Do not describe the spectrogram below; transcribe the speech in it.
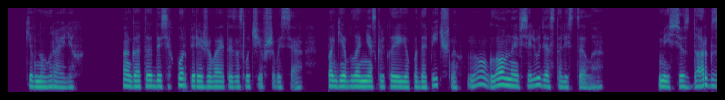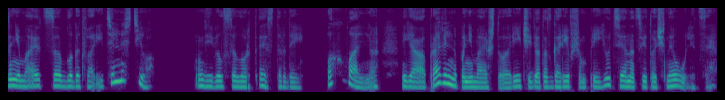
— кивнул Райлих. Агата до сих пор переживает из-за случившегося. Погибло несколько ее подопечных, но главное, все люди остались целы. «Миссис Дарк занимается благотворительностью?» — удивился лорд Эстердей. «Похвально. Я правильно понимаю, что речь идет о сгоревшем приюте на Цветочной улице?»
